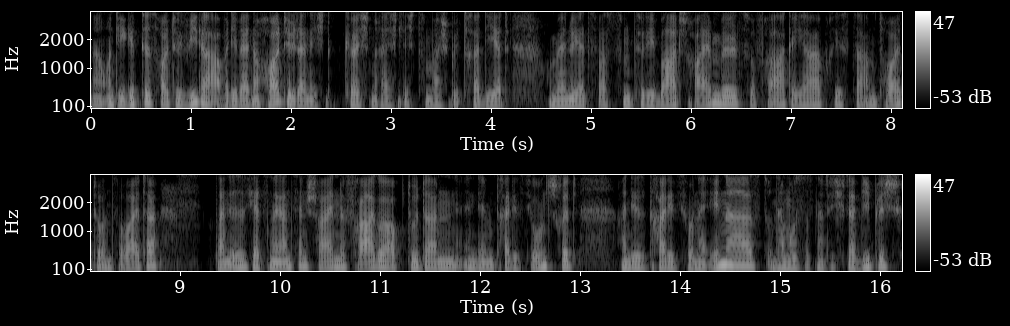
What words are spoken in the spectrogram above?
Ja, und die gibt es heute wieder, aber die werden auch heute wieder nicht kirchenrechtlich zum Beispiel tradiert. Und wenn du jetzt was zum Zölibat schreiben willst, zur Frage, ja, Priesteramt heute und so weiter, dann ist es jetzt eine ganz entscheidende Frage, ob du dann in dem Traditionsschritt an diese Tradition erinnerst. Und da musst du es natürlich wieder biblisch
